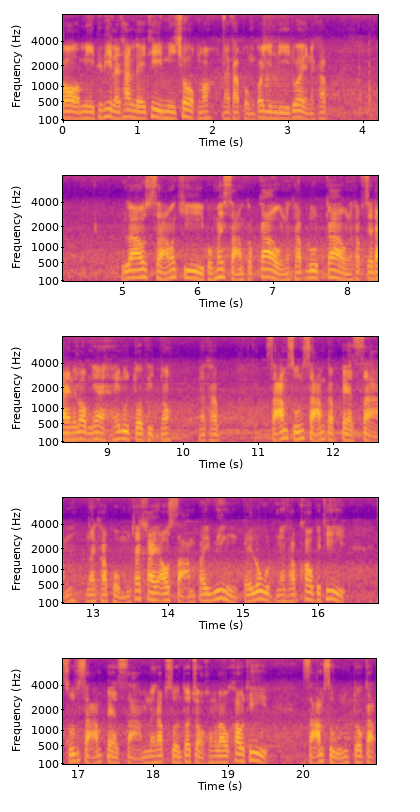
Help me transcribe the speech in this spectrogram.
ก็มีพี่ๆหลายท่านเลยที่มีโชคเนาะนะครับ ผมก็ยินดีด้วยนะครับลาวสามัคคีผมให้ 3 กับ 9 นะครับรูด9นะครับเสียดายในรอบนี้ให้รูดตัวผิดเนาะนะครับ303 กับ 83 นะครับผมถ้าใครเอา 3 ไปวิ่งไปรูดนะครับเข้าไปที่ 0383 นะครับส่วนตัวเจาะของเราเข้าที่ 30 ตัวกลับ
